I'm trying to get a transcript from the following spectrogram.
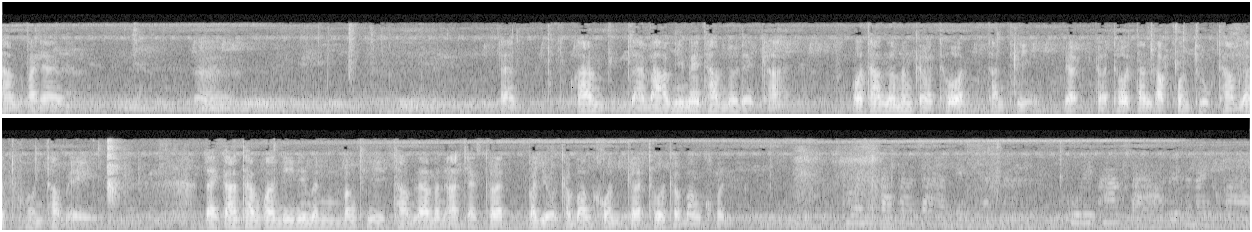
ทำก็ใจไหมแต่ความ แต่บาปนี้ไม่ทำโดยเด็ดขาด เพราะทำแล้วมันเกิดโทษทันที เกิดเกิดโทษทั้งกับคนถูกทำและคนทำเอง แต่การทำความดีนี่มันบางทีทำแล้วมันอาจจะเกิดประโยชน์กับบางคน เกิดโทษกับบางคนโทษนะคะอาจารย์อย่างนี้ผู้พิพากษาหรือทนายความ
